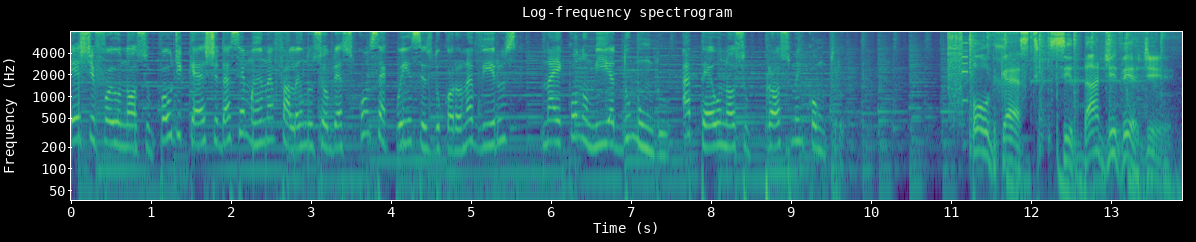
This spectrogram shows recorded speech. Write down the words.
Este foi o nosso podcast da semana falando sobre as consequências do coronavírus na economia do mundo. Até o nosso próximo encontro. Podcast Cidade Verde.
